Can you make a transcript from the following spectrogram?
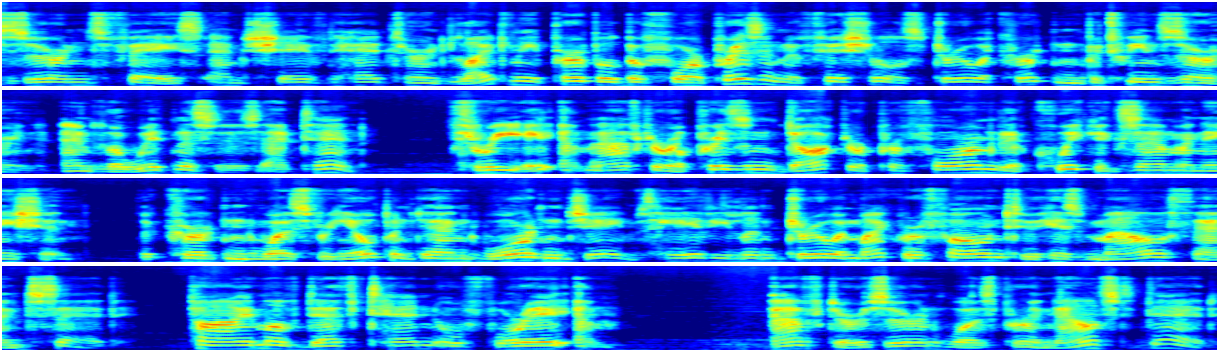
Zuern's face and shaved head turned lightly purple before prison officials drew a curtain between Zuern and the witnesses at 10. 3 a.m. after a prison doctor performed a quick examination. The curtain was reopened and Warden James Haviland drew a microphone to his mouth and said, Time of death 10.04 a.m. After Zuern was pronounced dead,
